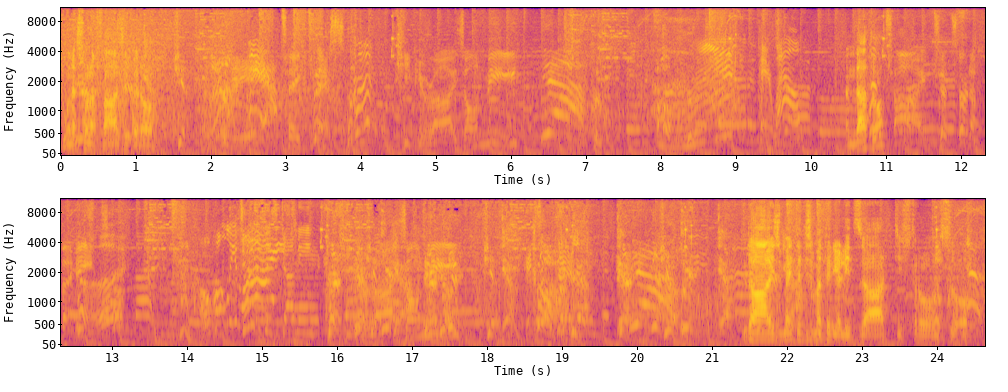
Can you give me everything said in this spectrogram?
una sola fase però. Andato? Dai, smetti di smaterializzarti, stronzo.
